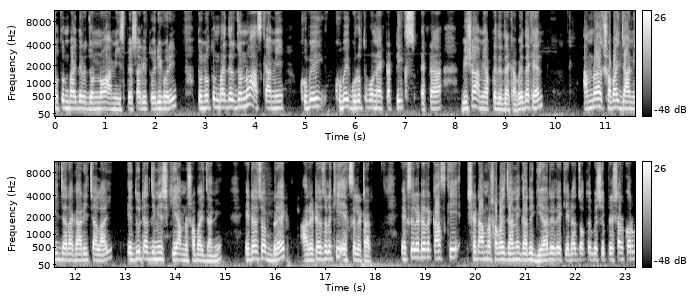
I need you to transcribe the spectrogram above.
নতুন ভাইদের জন্য আমি স্পেশালি তৈরি করি, তো নতুন ভাইদের জন্য আজকে আমি খুবই খুবই গুরুত্বপূর্ণ একটা টিক্স একটা বিষয় আমি আপনাদের দেখাবো। দেখেন, আমরা সবাই জানি যারা গাড়ি চালাই, এই দুইটা জিনিস কি আমরা সবাই জানি? এটা হচ্ছে ব্রেক আর এটা হচ্ছে কি এক্সেলেটার এক্সেলেটারের কাজ কি সেটা আমরা সবাই জানি, গাড়ি গিয়ারে রেখে এটা যত বেশি প্রেশার করব,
